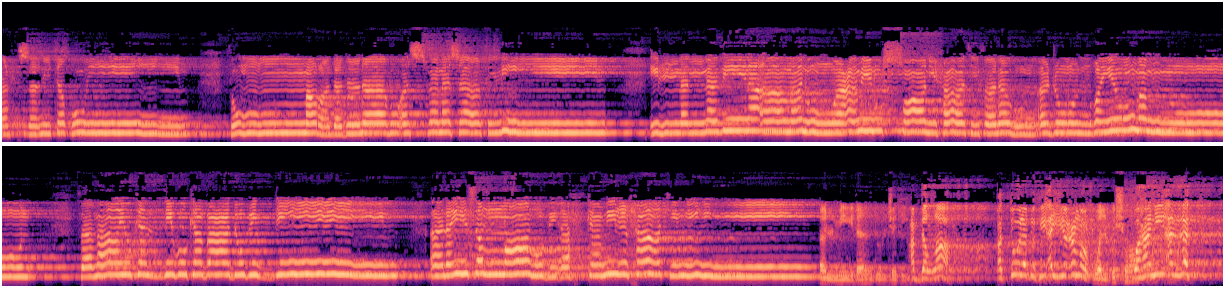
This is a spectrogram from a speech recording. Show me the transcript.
أحسن تقويم ثم رددناه أسفل سافلين إلا الذين آمنوا وعملوا الصالحات فلهم أجر غير ممنون فما يكذبك بعد بالدين أليس الله بأحكم الحاكمين الميلاد الجديد. عبد الله. قد تولد في أي عمر. والبشرى. وهنيئا لك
